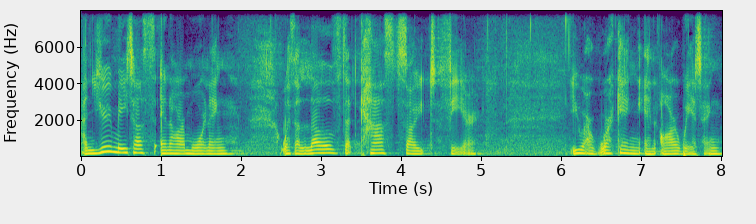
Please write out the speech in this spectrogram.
And you meet us in our mourning with a love that casts out fear. You are working in our waiting.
